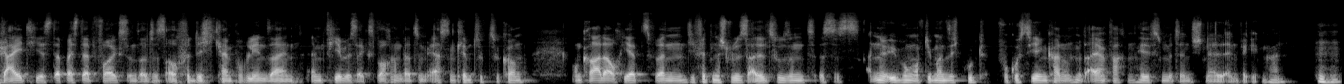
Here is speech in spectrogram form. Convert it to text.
Guide hier Step by Step folgst, dann sollte es auch für dich kein Problem sein, in vier bis sechs Wochen da zum ersten Klimmzug zu kommen. Und gerade auch jetzt, wenn die Fitnessstudios alle zu sind, ist es eine Übung, auf die man sich gut fokussieren kann und mit einfachen Hilfsmitteln schnell entwickeln kann. Mhm.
